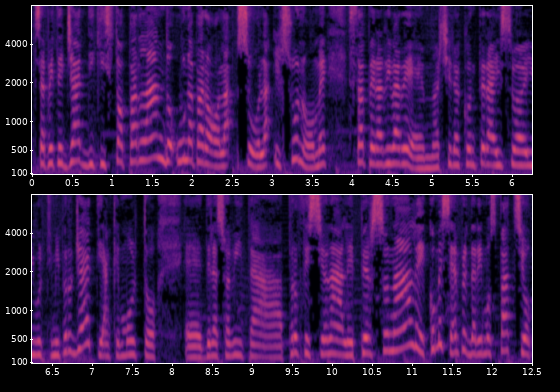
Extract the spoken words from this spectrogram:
sapete già di chi sto parlando, una parola sola, il suo nome, sta per arrivare Emma, ci racconterà i suoi ultimi progetti, anche molto eh, della sua vita professionale e personale. E come sempre daremo spazio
